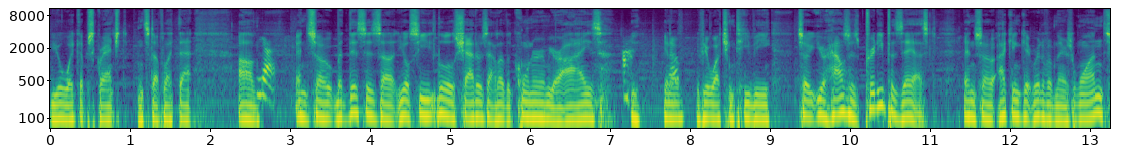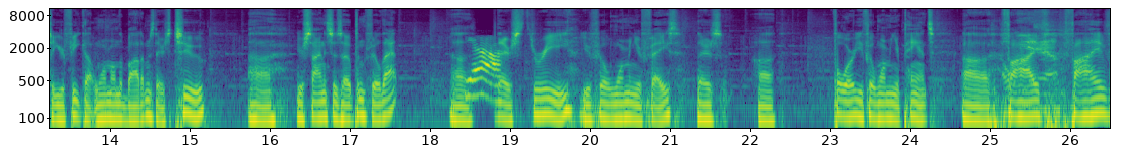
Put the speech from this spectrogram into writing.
you'll wake up scratched and stuff like that. Um, Yes. And so, but this is uh, you'll see little shadows out of the corner of your eyes. you, you know, if you're watching TV. So your house is pretty possessed, and so I can get rid of them. There's one, so your feet got warm on the bottoms. There's two, uh, your sinus is open. Feel that? Uh, Yeah. There's three, you feel warm in your face. There's uh, four, you feel warm in your pants. Uh, five, five,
